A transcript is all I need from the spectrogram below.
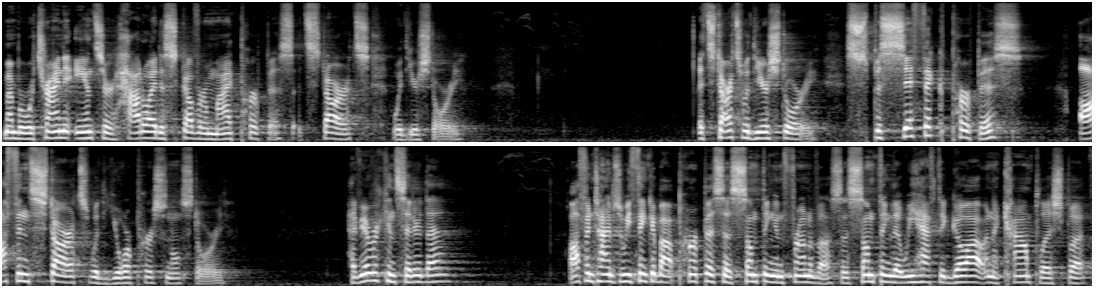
Remember, we're trying to answer how do I discover my purpose? It starts with your story. It starts with your story. Specific purpose often starts with your personal story. Have you ever considered that? Oftentimes, we think about purpose as something in front of us, as something that we have to go out and accomplish. But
